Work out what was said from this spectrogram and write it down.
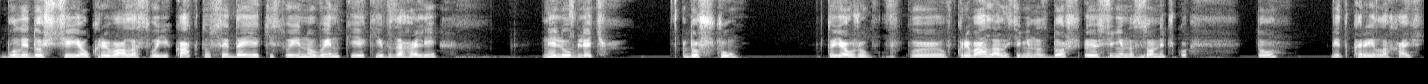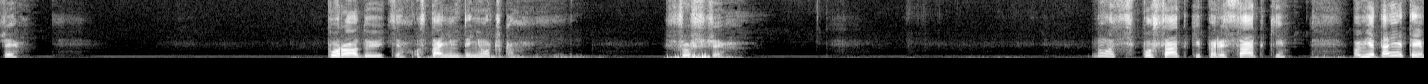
були дощі, я укривала свої кактуси, деякі свої новинки, які взагалі не люблять дощу. То я вже е, вкривала, але сьогодні в нас дощ, е, сьогодні в нас сонечко, то відкрила. Хай ще порадуються останнім деньочкам. Що ще? Ну, ось посадки, пересадки. Пам'ятаєте,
